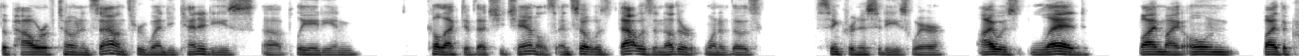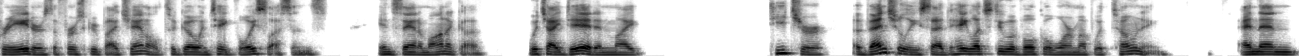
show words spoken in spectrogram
the power of tone and sound through Wendy Kennedy's uh, Pleiadian collective that she channels. And so it was that was another one of those synchronicities where I was led by my own by the creators, the first group I channeled, to go and take voice lessons in Santa Monica, which I did. And my teacher eventually said, Hey, let's do a vocal warm up with toning. And then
